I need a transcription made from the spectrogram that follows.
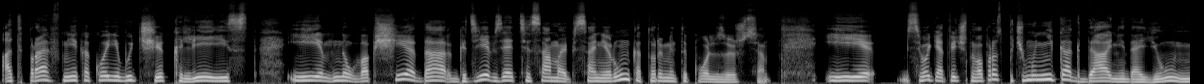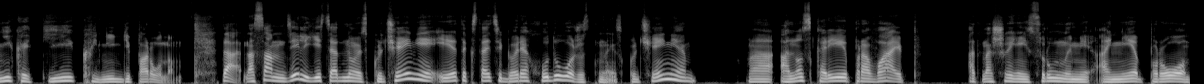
отправь мне какой-нибудь чек-лист. И, ну, вообще, да, где взять те самые описания рун, которыми ты пользуешься. И сегодня отвечу на вопрос, почему никогда не даю никакие книги по рунам. Да, на самом деле есть одно исключение, и это, кстати говоря, художественное исключение — оно скорее про вайб отношений с рунами, а не про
